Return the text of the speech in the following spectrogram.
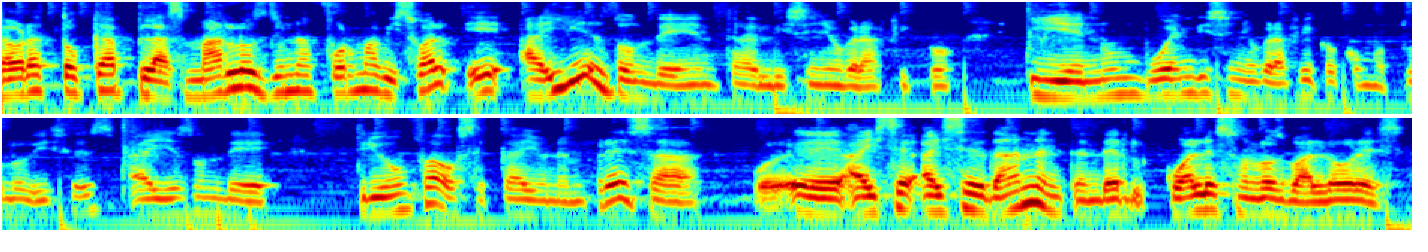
ahora toca plasmarlos de una forma visual, eh, ahí es donde entra el diseño gráfico. Y en un buen diseño gráfico, como tú lo dices, ahí es donde triunfa o se cae una empresa. Eh, ahí, se, ahí se dan a entender cuáles son los valores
